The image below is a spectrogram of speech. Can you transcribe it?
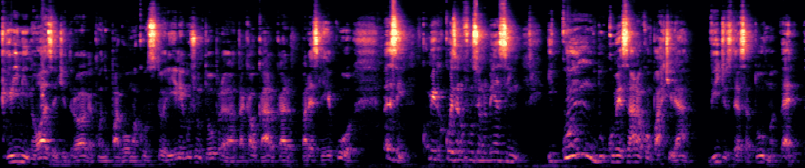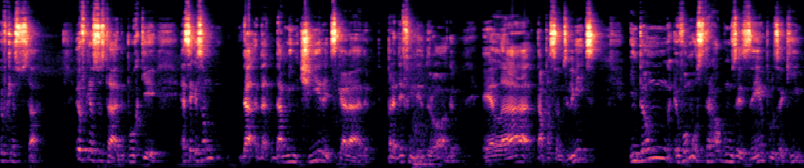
criminosa de droga quando pagou uma consultoria e nego juntou para atacar o cara. O cara parece que recuou. Mas assim, comigo a coisa não funciona bem assim. E quando começaram a compartilhar vídeos dessa turma, velho, eu fiquei assustado. Eu fiquei assustado porque essa questão da, da, da mentira descarada para defender droga ela está passando os limites. Então, eu vou mostrar alguns exemplos aqui,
